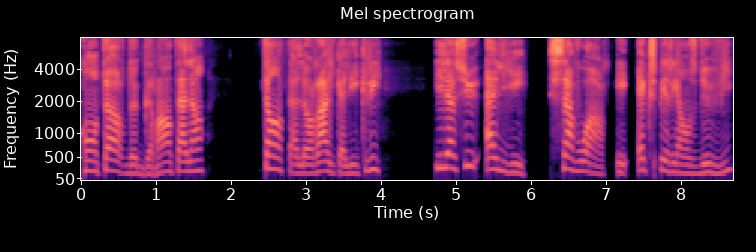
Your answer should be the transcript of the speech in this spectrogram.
Conteur de grand talent, tant à l'oral qu'à l'écrit, il a su allier savoir et expérience de vie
